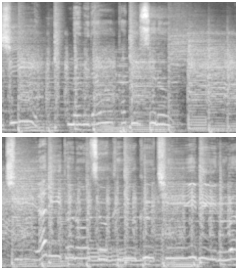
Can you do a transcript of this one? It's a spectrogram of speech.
しい涙を隠すのちらりと覗く唇は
